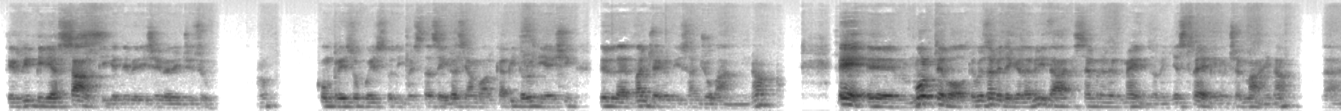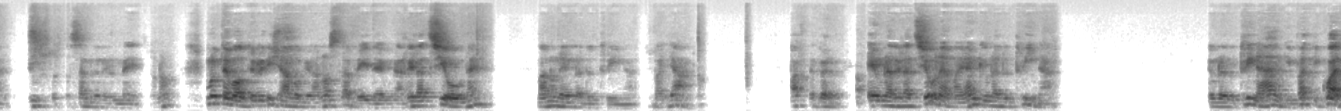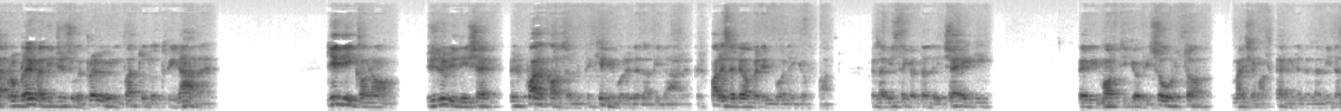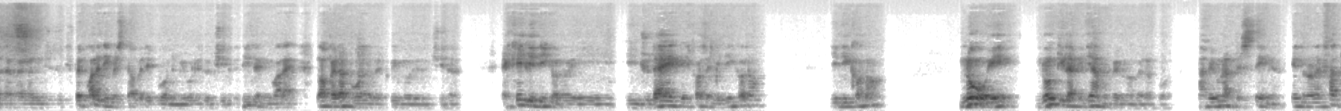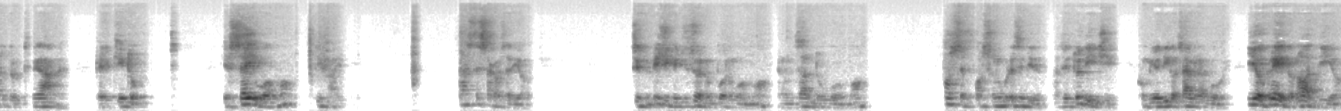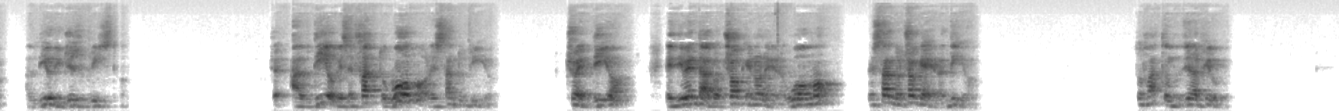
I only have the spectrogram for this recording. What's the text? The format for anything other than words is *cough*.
terribili assalti che deve ricevere Gesù? Compreso questo di questa sera, siamo al capitolo 10 del Vangelo di San Giovanni. No? E eh, molte volte, voi sapete che la verità è sempre nel mezzo, negli estremi non c'è mai, no? La, giusto sta sempre nel mezzo, no? Molte volte noi diciamo che la nostra fede è una relazione, ma non è una dottrina. Sbagliato. A parte vero, è una relazione, ma è anche una dottrina. È una dottrina anche. Infatti qua il problema di Gesù è proprio un fatto dottrinale. Gli dicono, Gesù gli dice, per quale cosa, perché mi volete lapidare? Per quale delle opere buone che ho fatto? Per la vista che ho dato ai ciechi? Per i morti che ho risorto? Ormai siamo al termine della vita terrena di Gesù. Per quale di queste opere buone mi volete uccidere? Ditemi qual è l'opera buona per cui mi volete uccidere. E che gli dicono i, i giudei? Che cosa gli dicono? Gli dicono, noi non ti lapidiamo per un'opera buona, ma per una bestemmia, quindi non è fatto dottrinale, perché tu, che sei uomo, ti fai. La stessa cosa di oggi. Se tu dici che Gesù è un buon uomo, è un santo uomo, forse possono pure sentire, ma se tu dici, come io dico sempre a voi, io credo no a Dio, al Dio di Gesù Cristo, cioè al Dio che si è fatto uomo restando Dio. Cioè Dio è diventato ciò che non era, uomo restando ciò che era, Dio. Questo fatto non funziona più.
